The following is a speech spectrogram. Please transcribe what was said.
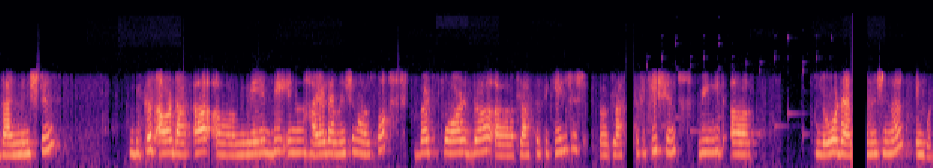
dimension because our data uh, may be in a higher dimension also, but for the uh, classification, uh, classification, we need a lower dimensional input.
